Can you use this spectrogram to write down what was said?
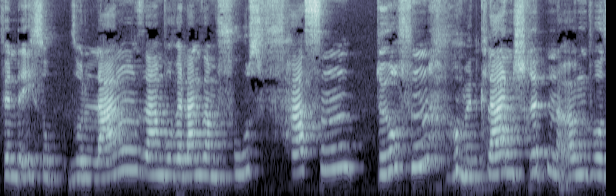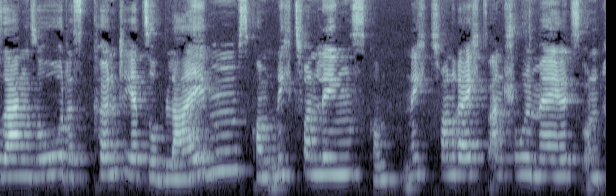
finde ich, so, so langsam, wo wir langsam Fuß fassen dürfen, wo mit kleinen Schritten irgendwo sagen, so, das könnte jetzt so bleiben, es kommt nichts von links, kommt nichts von rechts an Schulmails und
